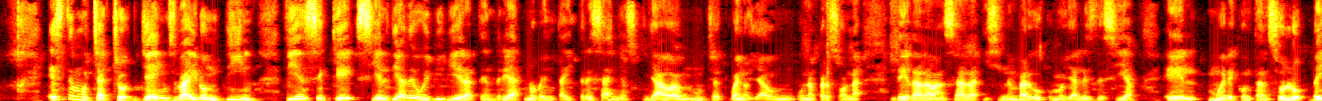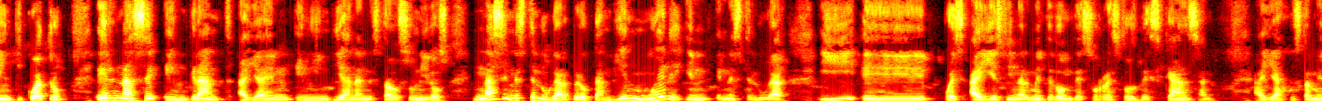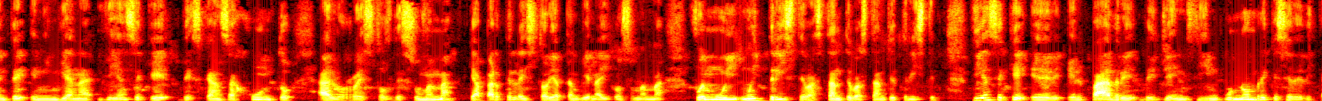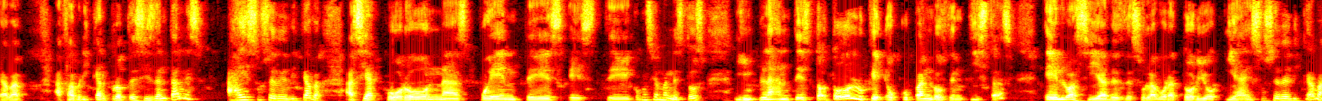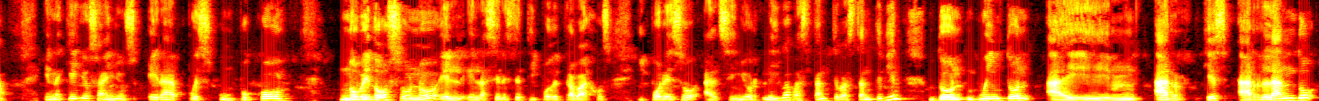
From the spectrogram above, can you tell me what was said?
este muchacho, James Byron Dean, fíjense que si el día de hoy viviera tendría 93 años, ya bueno, ya una persona de edad avanzada y sin embargo, como ya les decía, él muere con tan solo 24. Él nace en Grant, allá en, Indiana, en Estados Unidos, nace en este lugar, pero también muere en, este lugar. Y eh, pues ahí es finalmente donde sus restos descansan allá justamente en Indiana. Fíjense que descansa junto a los restos de su mamá, que aparte la historia también ahí con su mamá fue muy, muy triste, bastante, bastante triste. Fíjense que el, el padre de James Dean, un hombre que se dedicaba a fabricar prótesis dentales, a eso se dedicaba. Hacía coronas, puentes, este, ¿cómo se llaman estos? Implantes, todo lo que ocupan los dentistas, él lo hacía desde su laboratorio y a eso se dedicaba. En aquellos años era pues un poco novedoso, ¿no? El, hacer este tipo de trabajos y por eso al señor le iba bastante, bastante bien. Don Winton, eh, Ar, es Arlando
